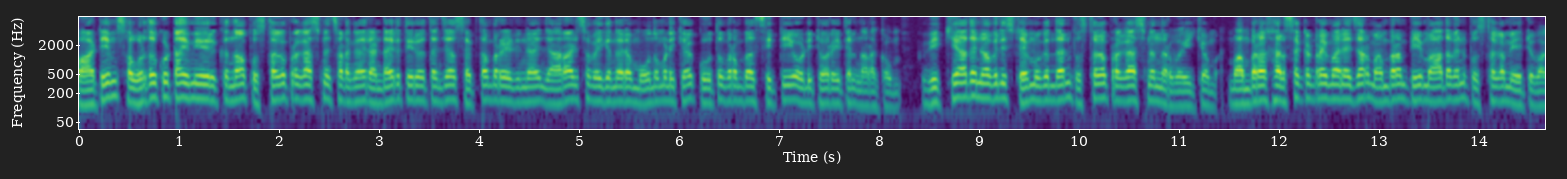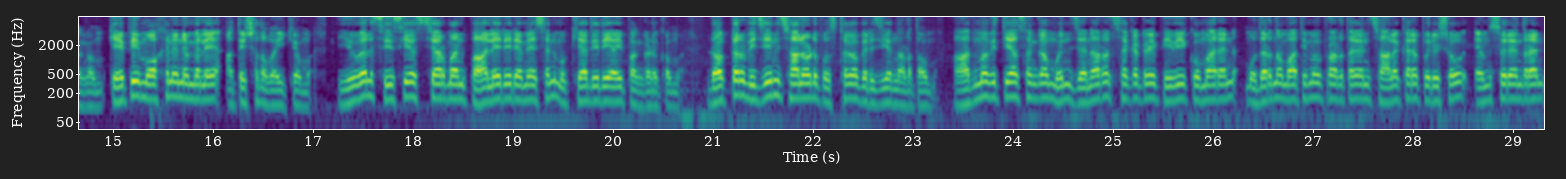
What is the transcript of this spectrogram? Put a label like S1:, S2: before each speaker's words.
S1: പാട്ടിയും സൗഹൃദ കൂട്ടായ്മയും ഒരുക്കുന്ന പുസ്തക പ്രകാശന ചടങ്ങ് രണ്ടായിരത്തി ഇരുപത്തിയഞ്ച് സെപ്റ്റംബർ ഏഴിന് ഞായറാഴ്ച വൈകുന്നേരം മൂന്ന് മണിക്ക് കൂത്തുപറമ്പ് സിറ്റി ഓഡിറ്റോറിയത്തിൽ നടക്കും. വിഖ്യാത നോവലിസ്റ്റ് മുകുന്ദൻ പുസ്തക പ്രകാശനം നിർവഹിക്കും. Mambaram higher secondary manager Mambaram P Madhavan പുസ്തകം ഏറ്റുവാങ്ങും. K P Mohanan M L A അധ്യക്ഷത വഹിക്കും. U L C C S chairman Paleri Rameshan മുഖ്യാതിഥിയായി പങ്കെടുക്കും. ഡോക്ടർ വിജയൻ ചാലോട് പുസ്തക പരിചയം നടത്തും. ആത്മവിദ്യാസംഘം മുൻ general secretary P V Kumaran മുതിർന്ന മാധ്യമപ്രവർത്തകൻ Chalakkara പുരുഷോ M Surendran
